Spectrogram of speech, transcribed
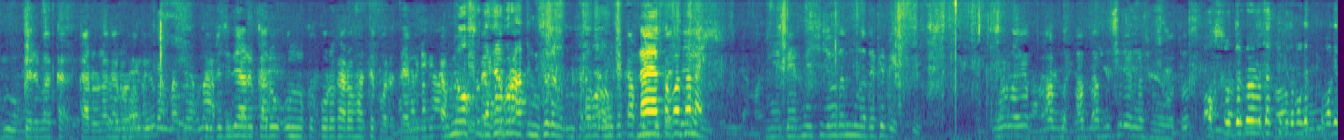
গ্রুপের বা কারও না কারও হবে। এটা যদি আর কারও অন্য কোনো কারও হাতে পড়ে তাই আমি এটাকে তুমি অস্ত্র দেখার পর হাতে নিছো কেন তুমি কথা বলো। না এত কথা নাই। নিয়ে বের হয়ে এসে যখন আমি মুনাদেরকে দেখছি আপনি ছিলেন না সম্ভবত? অস্ত্র দেখার পর থেকে তোমাকে তোমাকে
